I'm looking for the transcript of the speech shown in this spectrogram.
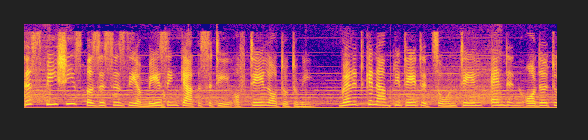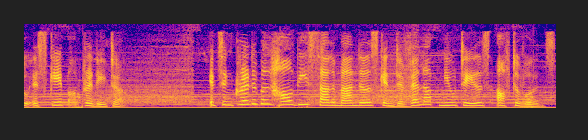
This species possesses the amazing capacity of tail autotomy, where it can amputate its own tail end in order to escape a predator. It's incredible how these salamanders can develop new tails afterwards.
